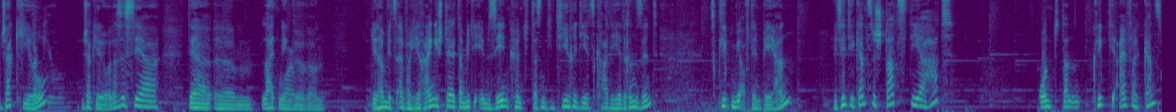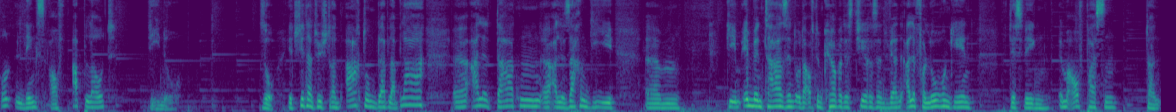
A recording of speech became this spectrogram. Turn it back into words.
Jakiro? Jakiro. Jakiro, das ist der, der ähm, Lightning Würfern. Den haben wir jetzt einfach hier reingestellt, damit ihr eben sehen könnt, das sind die Tiere, die jetzt gerade hier drin sind. Jetzt klicken wir auf den Bären. Ihr seht die ganzen Stats, die er hat. Und dann klickt ihr einfach ganz unten links auf Upload Dino. So, jetzt steht natürlich dran, Achtung, bla bla bla, äh, alle Daten, äh, alle Sachen, die, ähm, die im Inventar sind oder auf dem Körper des Tieres sind, werden alle verloren gehen. Deswegen immer aufpassen, dann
